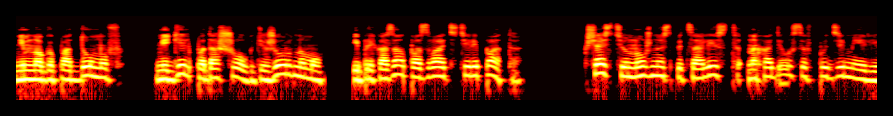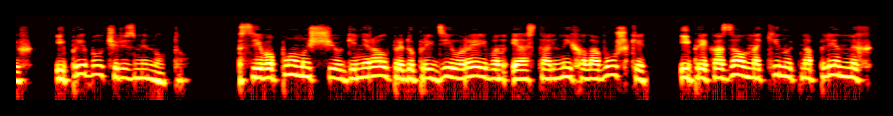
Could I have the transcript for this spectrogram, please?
Немного подумав, Мигель подошел к дежурному и приказал позвать телепата. К счастью, нужный специалист находился в подземельях и прибыл через минуту. С его помощью генерал предупредил Рейвен и остальных о ловушке и приказал накинуть на пленных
